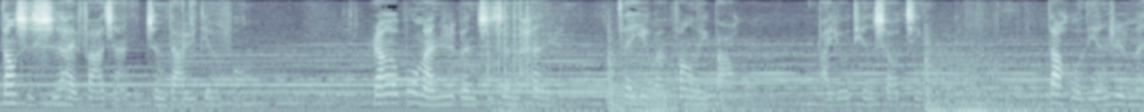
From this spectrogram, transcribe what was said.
当时石海发展正达于巅峰。然而，不满日本执政的汉人，在夜晚放了一把火，把油田烧尽。大火连日蔓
